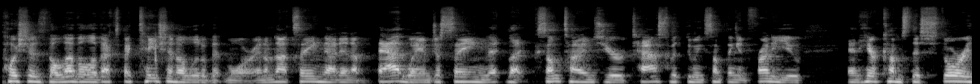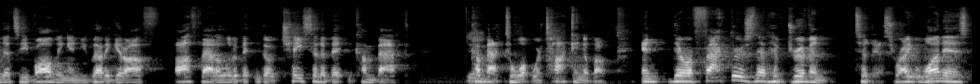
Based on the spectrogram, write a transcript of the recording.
pushes the level of expectation a little bit more. And I'm not saying that in a bad way. I'm just saying that like sometimes you're tasked with doing something in front of you and here comes this story that's evolving and you got to get off off that a little bit and go chase it a bit and come back yeah. come back to what we're talking about. And there are factors that have driven to this, right? One is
